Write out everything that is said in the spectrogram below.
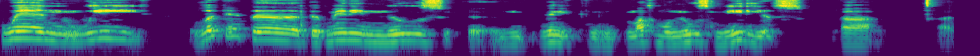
when we look at the the many news, uh, many multiple news media's uh, uh,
